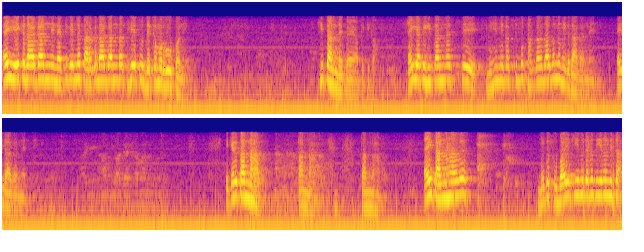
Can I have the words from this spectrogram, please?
ඇයි ඒක දාගන්නේ නැති වෙන්න තර්ක දාගන්නත් හේතු දෙකම රූපනේ. හිතන්න දෙපෑ අපි ටිකක්. ඇයි අපි හිතන්නේ නැත්තේ මෙහෙම එකක් තිබ්බොත් ටක් ගාලා දාගන්න මේක දාගන්නේ නැහැ. ඇයි දාගන්නේ නැත්තේ? ඒ කියන්නේ තණ්හාව. තණ්හාව. තණ්හාව. ඇයි තණ්හාව? මේක සුබයි කියන දැන තියෙන නිසා.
